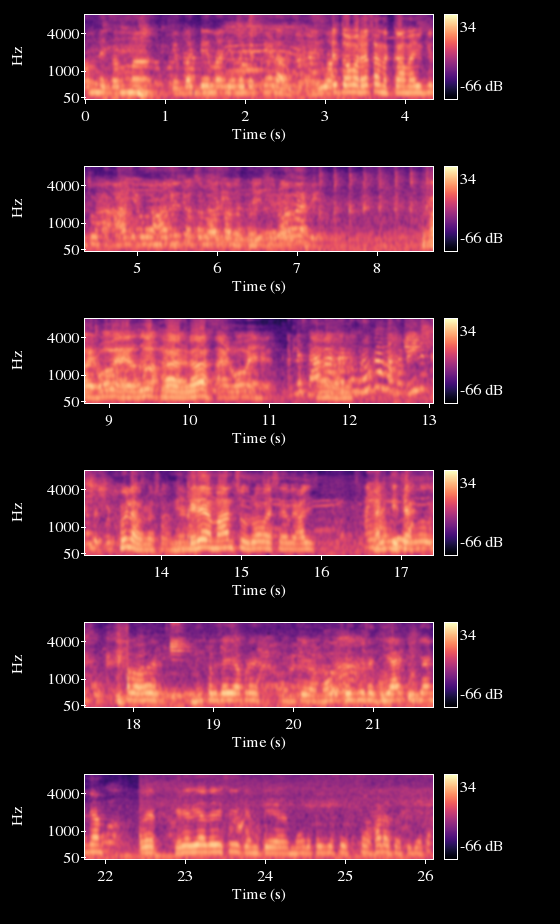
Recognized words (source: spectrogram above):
અમને જમવા કે બર્થડે માં ને અમે ક્યાંક તેડાવજો તો અમારે અચાનક કામ આવી ગયું હતું આજ તો તમે અચાનક કોઈ હા હે એટલે સાવા ખાટું રોકાવા ખબર પડે ઘરે માનસું રોવે છે હવે હાલ હાલતી થા ચાલો હવે નીકળી જઈએ આપણે. કેમ કે મોડું થઈ ગયું છે દી આટલી ગયા ને આમ. હવે ઘરે વ્યા જઈએ છે કેમ કે મોડું થઈ ગયું છે છ સાડા છ થઈ ગયા.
